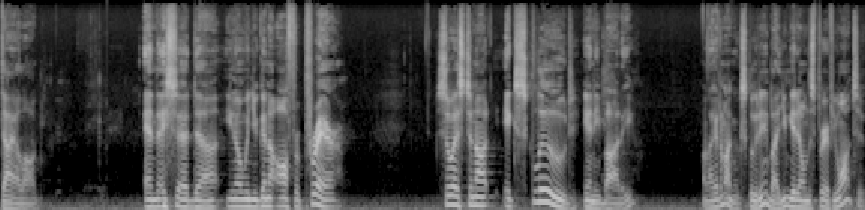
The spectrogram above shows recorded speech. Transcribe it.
dialogue and they said, uh, you know, when you're going to offer prayer, so as to not exclude anybody, I'm like, I'm not going to exclude anybody. You can get in on this prayer if you want to.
